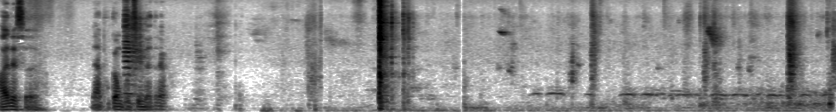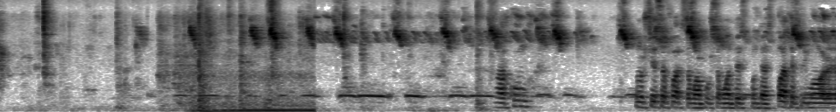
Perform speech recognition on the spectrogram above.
Haideți să ne apucăm puțin de treabă. Acum nu știu ce să fac, să mă apuc să montez puntea în spate prima oară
